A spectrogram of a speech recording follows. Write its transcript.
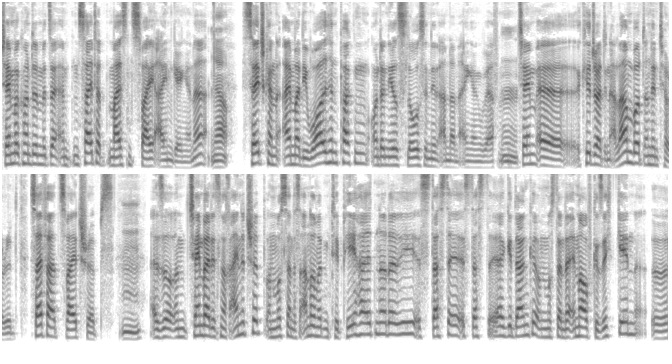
Chamber konnte mit seinem, ein Side hat meistens zwei Eingänge, ne? ja. Sage kann einmal die Wall hinpacken und dann ihre Slows in den anderen Eingang werfen. Mhm. Cham äh, Killjoy hat den Alarmbot und den Turret. Cypher hat zwei Trips. Mhm. Also, und Chamber hat jetzt noch eine Trip und muss dann das andere mit dem TP halten, oder wie? Ist das der, ist das der Gedanke? Und muss dann da immer auf Gesicht gehen? Äh,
